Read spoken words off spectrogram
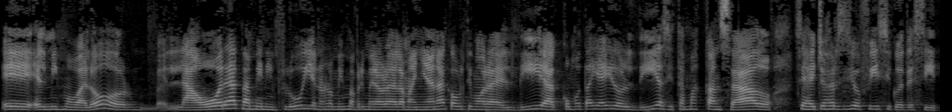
eh, el mismo valor. La hora también influye, no es lo mismo a primera hora de la mañana que a última hora del día, cómo te haya ido el día, si estás más cansado, si has hecho ejercicio físico, es decir,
